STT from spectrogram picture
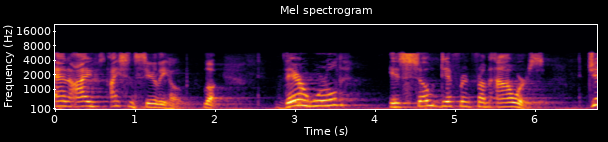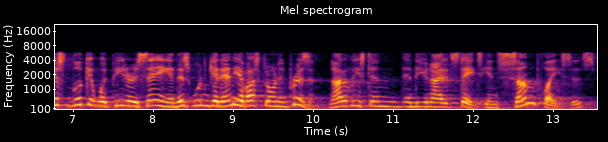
And I, I sincerely hope, look, their world is so different from ours. Just look at what Peter is saying, and this wouldn't get any of us thrown in prison, not at least in, in the United States. In some places,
